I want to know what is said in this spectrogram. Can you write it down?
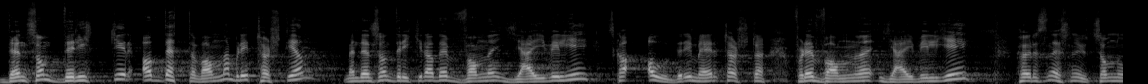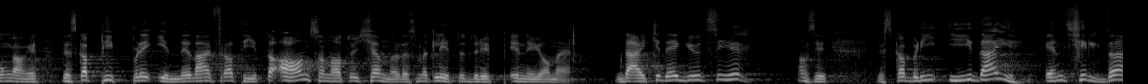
'Den som drikker av dette vannet, blir tørst igjen.' Men den som drikker av det vannet jeg vil gi, skal aldri mer tørste. For det vannet jeg vil gi, høres nesten ut som noen ganger det skal piple inn i deg fra tid til annen, sånn at du kjenner det som et lite drypp i ny og ne. Men det er ikke det Gud sier. Han sier det skal bli i deg en kilde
